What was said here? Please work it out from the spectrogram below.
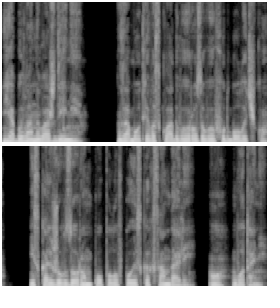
Я была на вождении. Заботливо складываю розовую футболочку и скольжу взором по полу в поисках сандалий. О, вот они.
